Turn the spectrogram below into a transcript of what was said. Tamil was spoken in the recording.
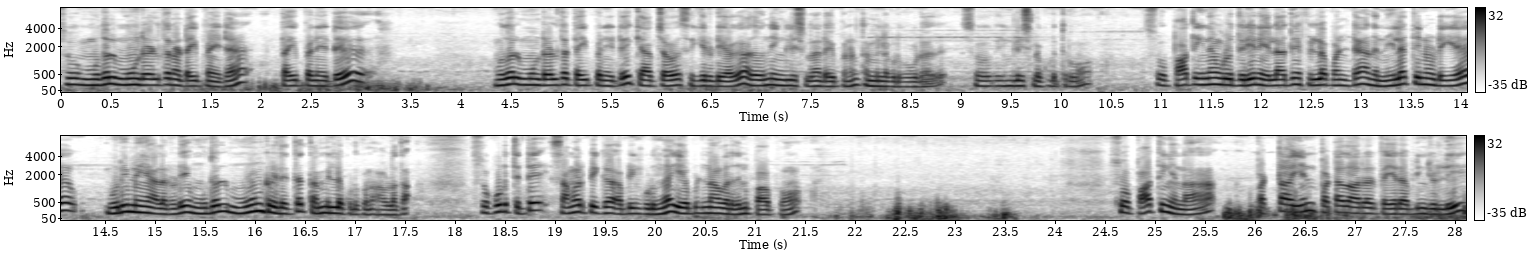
ஸோ முதல் மூன்று எழுத்தை நான் டைப் பண்ணிட்டேன். டைப் பண்ணிவிட்டு முதல் மூன்று எழுத்தை டைப் பண்ணிவிட்டு கேப்சாவை செக்யூரிட்டியாக அதை வந்து இங்கிலீஷில் தான் டைப் பண்ணணும். தமிழில் கொடுக்கக்கூடாது. ஸோ இது இங்கிலீஷில் கொடுத்துருவோம். ஸோ பார்த்தீங்கன்னா உங்களுக்கு தெரியும் நான் எல்லாத்தையும் ஃபில்லப் பண்ணிட்டேன். அந்த நிலத்தினுடைய உரிமையாளருடைய முதல் மூன்று எழுத்தை தமிழில் கொடுக்கணும். அவ்வளோதான் ஸோ கொடுத்துட்டு சமர்ப்பிக்க அப்படின்னு கொடுங்க. எப்படின்னா வருதுன்னு பார்ப்போம். ஸோ பார்த்தீங்கன்னா பட்டா எண் பட்டாதாரர் பெயர் அப்படின்னு சொல்லி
